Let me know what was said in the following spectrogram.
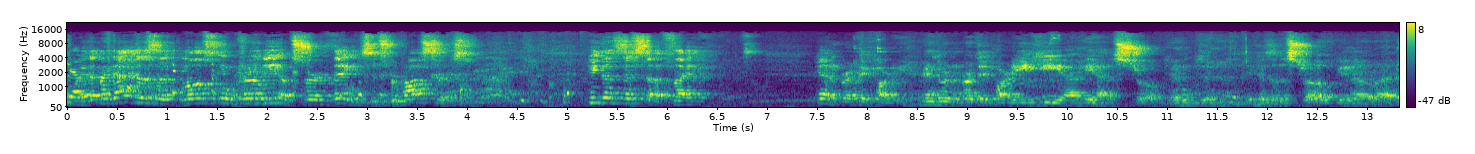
dad, my dad does the most incredibly absurd things. It's preposterous. He does this stuff like he had a birthday party, and during the birthday party, he uh, he had a stroke, and uh, because of the stroke, you know, uh,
